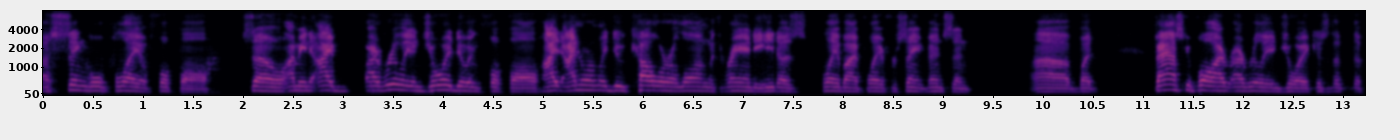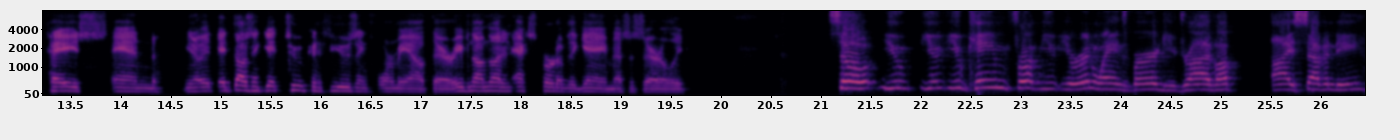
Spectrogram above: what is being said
a single play of football. So, I mean, I I really enjoy doing football. I, I normally do color along with Randy. He does play by play for St. Vincent. Uh, but basketball I, I really enjoy because the the pace and you know it, it doesn't get too confusing for me out there, even though I'm not an expert of the game necessarily. So you you you came from you you're in Waynesburg. You drive up I seventy,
